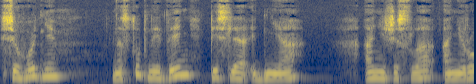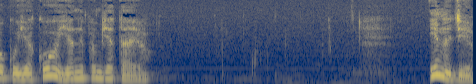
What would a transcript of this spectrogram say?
Сьогодні наступний день після дня, ані числа, ані року якого я не пам'ятаю. Іноді,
